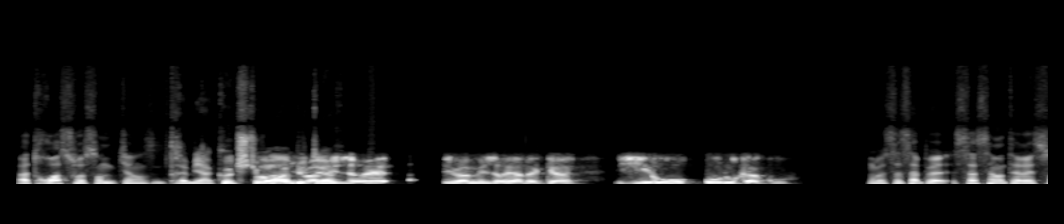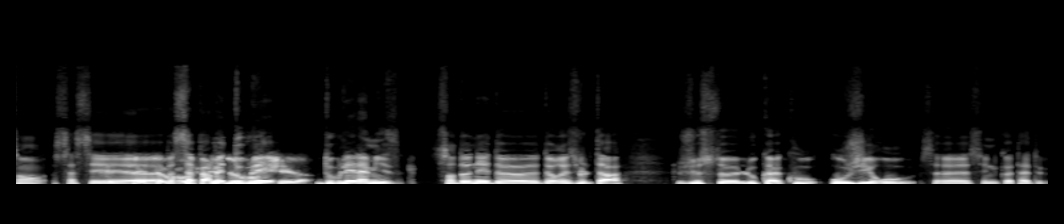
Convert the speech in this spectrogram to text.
à 3,75. Très bien. Coach, tu vois un buteur Je m'amuserai avec un Giroud ou Lukaku. Bah ça, ça, ça c'est intéressant. Ça, c'est, euh, bah, ça permet de doubler, doubler la mise sans donner de, de résultats. Juste euh, Lukaku ou Giroud, c'est une cote à 2.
